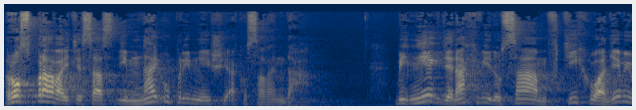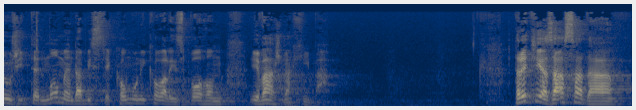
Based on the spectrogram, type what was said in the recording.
Rozprávajte sa s ním najúprimnejšie, ako sa len dá. Byť niekde na chvíľu sám v tichu a nevyužiť ten moment, aby ste komunikovali s Bohom, je vážna chyba. Tretia zásada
